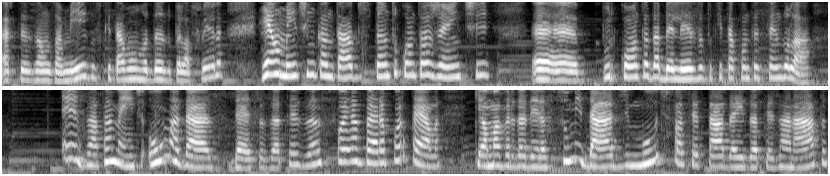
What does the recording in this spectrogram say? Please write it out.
artesãos amigos que estavam rodando pela feira, realmente encantados, tanto quanto a gente, é, por conta da beleza do que está acontecendo lá. Exatamente. Uma das dessas artesãs foi a Vera Portela, que é uma verdadeira sumidade multifacetada aí do artesanato.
